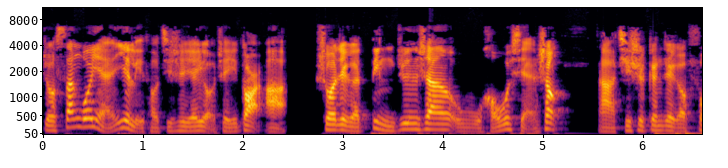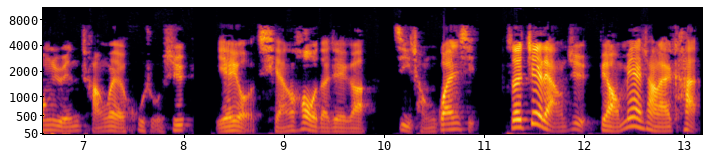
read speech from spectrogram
就《三国演义》里头其实也有这一段啊，说这个定军山武侯险胜啊，其实跟这个风云常为护楚虚也有前后的这个继承关系。所以这两句表面上来看，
